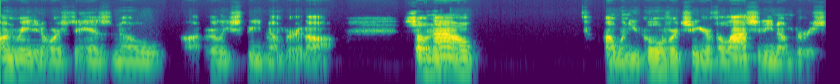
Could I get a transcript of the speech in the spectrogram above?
unrated horse that has no uh, early speed number at all. So now, uh, when you go over to your velocity numbers,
